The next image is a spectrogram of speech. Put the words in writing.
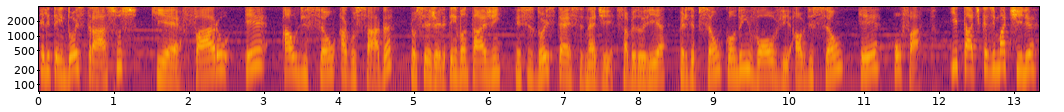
Ele tem dois traços, que é faro e audição aguçada, ou seja, ele tem vantagem nesses dois testes, né, de sabedoria, percepção, quando envolve audição e olfato. E táticas de matilha,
